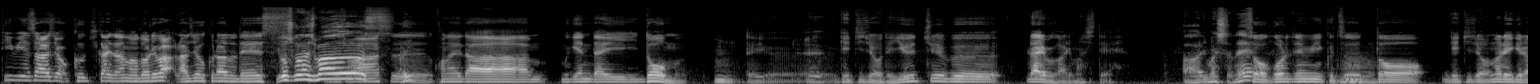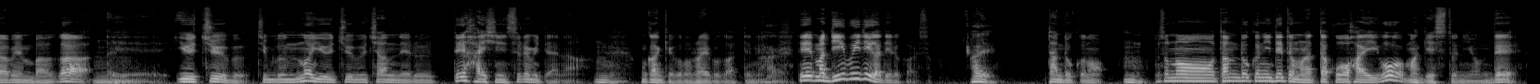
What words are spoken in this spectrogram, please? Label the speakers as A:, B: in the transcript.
A: TBS ラジオ空気階段の踊りはラジオクラウドです。
B: よろしくお願いします。
A: ますこの間、無限大ドームっていう劇場で YouTube ライブがありまして、
B: あありましたね。
A: そう、ゴールデンウィークずっと劇場のレギュラーメンバーが、えー YouTube、自分の YouTube チャンネルで配信するみたいな無観客のライブがあってね。
B: はい
A: で、まあ DVD が出るからさ、
B: はい。
A: 単独の。
B: うん。
A: その単独に出てもらった後輩を、まあ、ゲストに呼んで、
